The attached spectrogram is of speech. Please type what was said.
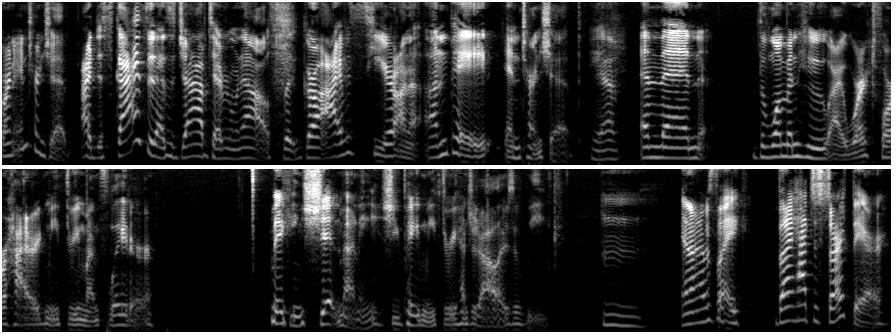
for an internship. I disguised it as a job to everyone else, but girl, I was here on an unpaid internship. Yeah. And then the woman who I worked for hired me three months later, making shit money. She paid me $300 a week. Mm. And I was like, but I had to start there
